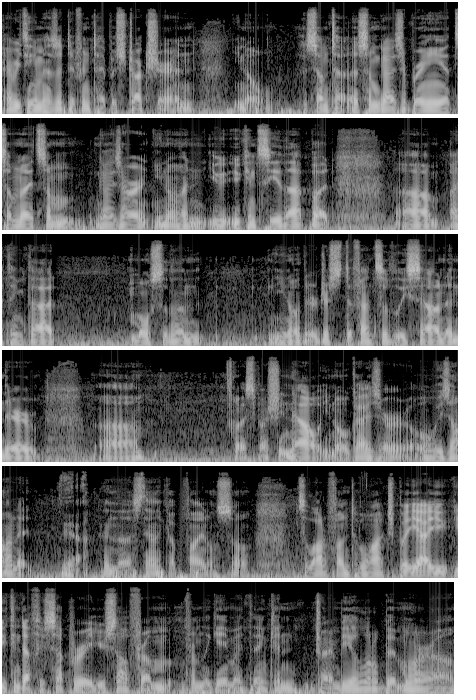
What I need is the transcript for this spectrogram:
every team has a different type of structure, and you know sometimes some guys are bringing it some nights, some guys aren't. You know, and you you can see that, but um, I think that most of them you know they're just defensively sound and they're um, especially now you know guys are always on it Yeah. in the Stanley Cup Finals so it's a lot of fun to watch but yeah you, you can definitely separate yourself from from the game I think and try and be a little bit more uh,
